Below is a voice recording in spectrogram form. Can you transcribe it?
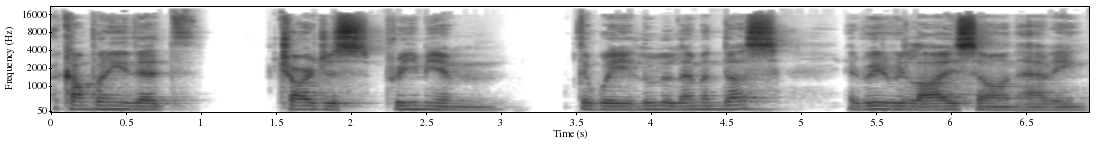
a company that charges premium the way Lululemon does, it really relies on having,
